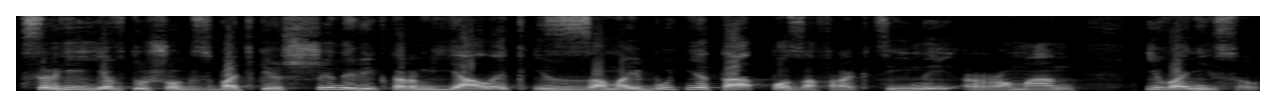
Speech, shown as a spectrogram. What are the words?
Сергій Євтушок з батьківщини, Віктор М'ялик із за майбутнє та позафракційний Роман Іванісов.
